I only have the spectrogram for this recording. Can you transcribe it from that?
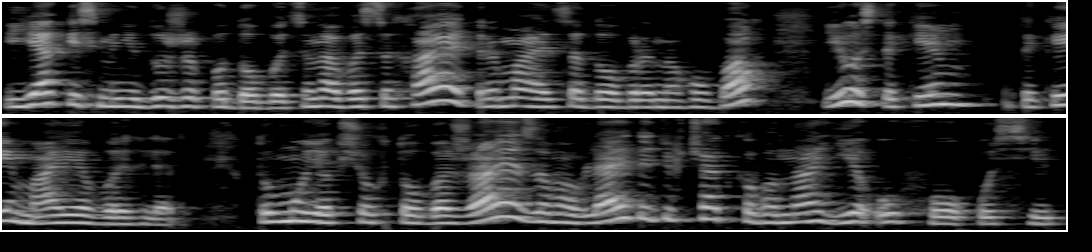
і якість мені дуже подобається. Вона висихає, тримається добре на губах, і ось таким, такий має вигляд. Тому, якщо хто бажає, замовляйте, дівчатка, вона є у фокусі.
